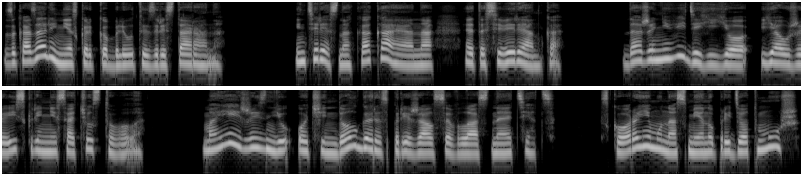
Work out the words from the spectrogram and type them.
Заказали несколько блюд из ресторана. Интересно, какая она, эта северянка? Даже не видя ее, я уже искренне сочувствовала. Моей жизнью очень долго распоряжался властный отец. Скоро ему на смену придет муж.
